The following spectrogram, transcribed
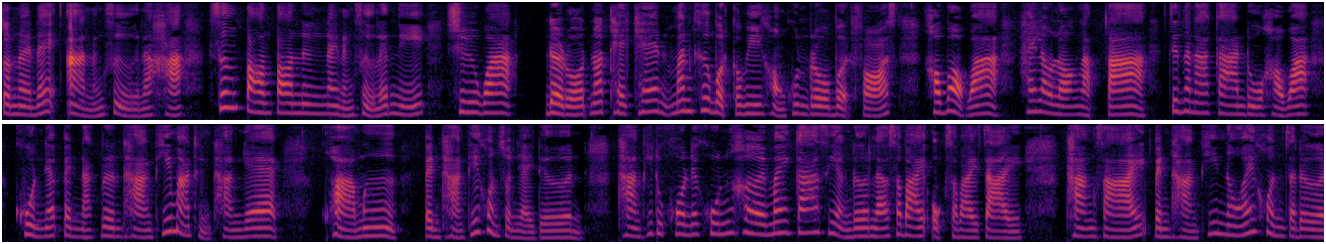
จนเนยได้อ่านหนังสือนะคะ ซึ่งตอนตอนหนึ่งในหนังสือเล่มนี้ ชื่อว่า The Road Not Taken มันคือบทกวีของคุณโรเบิร์ตฟอสเขาบอกว่าให้เราลองหลับตา จินตนาการดูค่ะว่า คุณเนี่ยเป็นนักเดินทางที่มาถึงทางแยก ขวามือเป็นทางที่คนส่วนใหญ่เดิน ทางที่ทุกคนเนี่ยคุ้นเคยไม่กล้าเสี่ยงเดินแล้วสบายอกสบายใจ ทางซ้ายเป็นทางที่น้อยคนจะเดิน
